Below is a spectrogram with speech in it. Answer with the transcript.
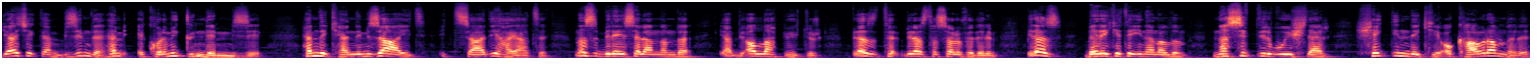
gerçekten bizim de hem ekonomik gündemimizi hem de kendimize ait iktisadi hayatı nasıl bireysel anlamda ya bir Allah büyüktür. Biraz biraz tasarruf edelim. Biraz berekete inanalım. Nasiptir bu işler şeklindeki o kavramları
